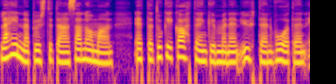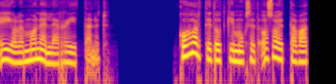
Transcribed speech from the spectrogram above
Lähinnä pystytään sanomaan, että tuki 21 vuoteen ei ole monelle riittänyt. Kohorttitutkimukset osoittavat,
